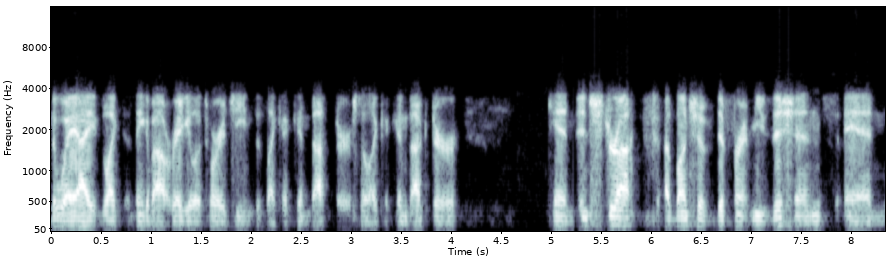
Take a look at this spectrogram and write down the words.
the way I like to think about regulatory genes is like a conductor. So like a conductor can instruct a bunch of different musicians and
